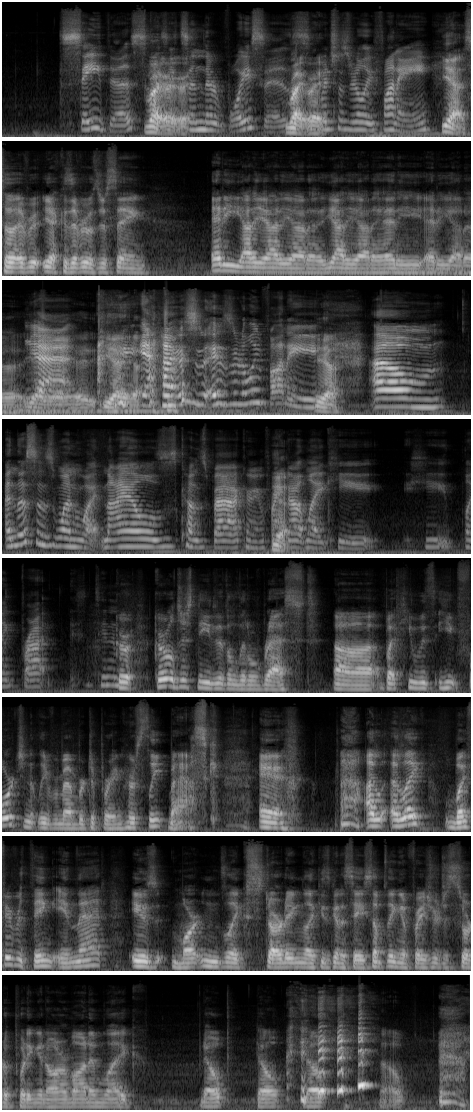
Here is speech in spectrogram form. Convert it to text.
say this because Right, right, it's right. in their voices, Right, right. which is really funny. Yeah. So every yeah, because everyone's just saying. Eddie yada yada yada yada yada Eddie Eddie yada yada Yeah, Eddie. yeah yeah yeah, it's, it's really funny. yeah Um, and this is when what Niles comes back, and we find Yeah. out like he he like brought didn't Girl, girl just needed a little rest, uh, but he was he fortunately remembered to bring her sleep mask, and I, I like my favorite thing in that is Martin's like starting like he's gonna say something and Frasier just sort of putting an arm on him like, nope, nope, nope, nope.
